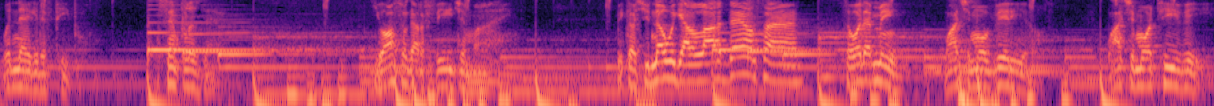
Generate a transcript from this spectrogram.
with negative people. Simple as that you also got to feed your mind. Because you know we got a lot of downtime. So what that mean? Watching more videos, watching more TV,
